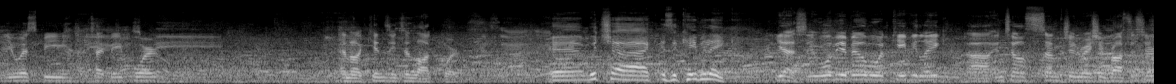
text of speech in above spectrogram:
USB Type A port, and a Kensington lock port. Uh, which uh, is a Kaby Lake. Yes, it will be available with Kaby Lake, uh, Intel's 7th generation processor.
